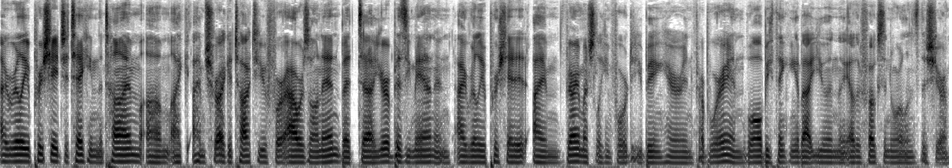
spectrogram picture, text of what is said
I really appreciate you taking the time. Um, I, am sure I could talk to you for hours on end, but uh, you're a busy man, and I really appreciate it. I'm very much looking forward to you being here in February, and we'll all be thinking about you and the other folks in New Orleans this year.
